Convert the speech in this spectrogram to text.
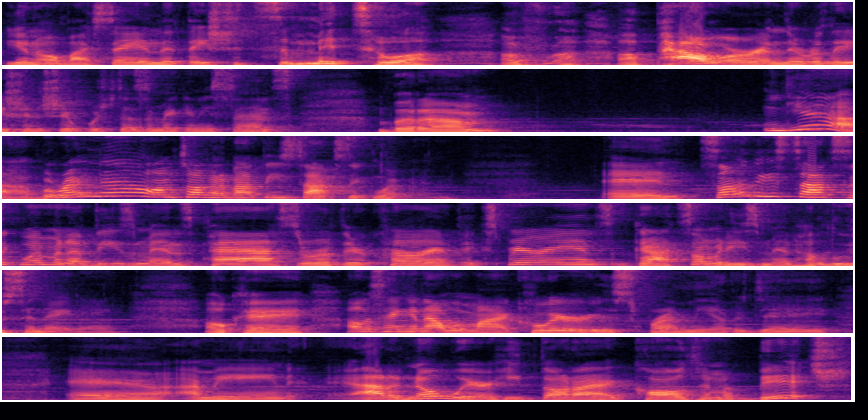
you know, by saying that they should submit to a, a, a power in their relationship, which doesn't make any sense. But, um, yeah, but right now I'm talking about these toxic women. And some of these toxic women of these men's past or of their current experience got some of these men hallucinating. Okay? I was hanging out with my Aquarius friend the other day, and I mean, out of nowhere, he thought I had called him a bitch.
